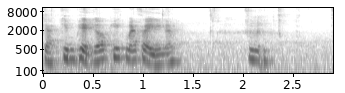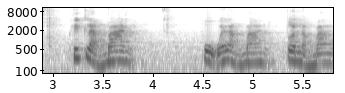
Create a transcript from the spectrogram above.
อยากกินเผ็ดก็พริกมาใส่นะพริกหลังบ้าน ปลูกไว้หลังบ้านต้นหลังบ้าน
